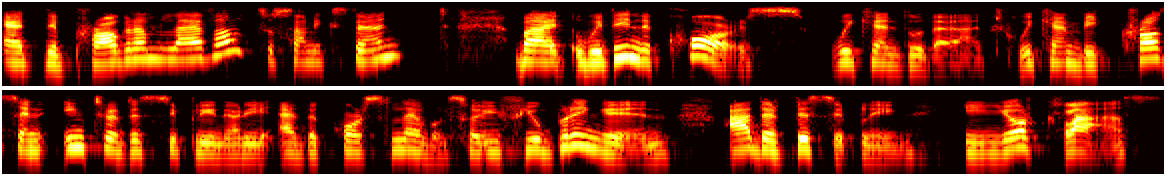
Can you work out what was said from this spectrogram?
at the program level to some extent, but within a course, we can do that. We can be cross and interdisciplinary at the course level. So if you bring in other discipline in your class,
